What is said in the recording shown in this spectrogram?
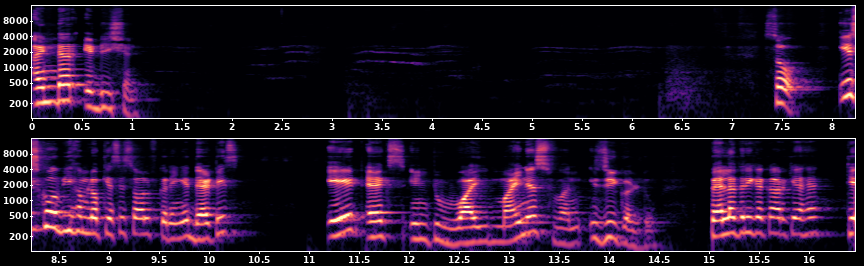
under under so इसको भी हम लोग कैसे सॉल्व करेंगे? That is eight X into Y minus one is equal to पहला तरीका कार क्या है? कि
